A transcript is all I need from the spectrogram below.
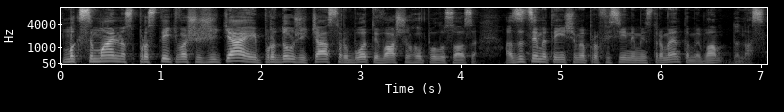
максимально спростить ваше життя і продовжить час роботи вашого пилососа. А за цими та іншими професійними інструментами вам до нас.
